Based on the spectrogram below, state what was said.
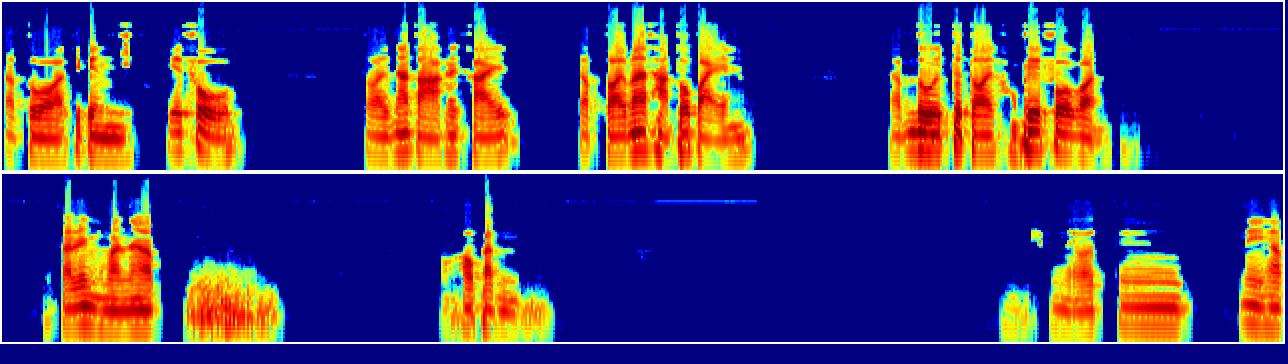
กับตัวที่เป็น PS4 จอยหน้าตาคล้ายๆ กับจอยมาตรฐานทั่วไปครับดูตัวจอยของ PS4 ก่อน การเล่นของมันนะครับลองเข้ากันช่วงไหนว่า นี่ครับ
